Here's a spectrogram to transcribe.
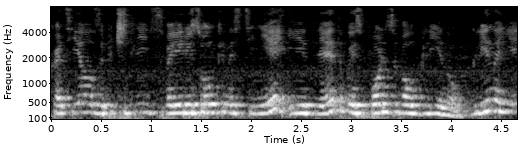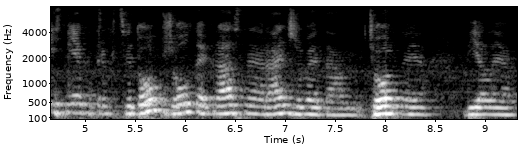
хотел запечатлеть свои рисунки на стене и для этого использовал глину. Глина есть некоторых цветов, желтая, красная, оранжевая, там, черная, белая.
